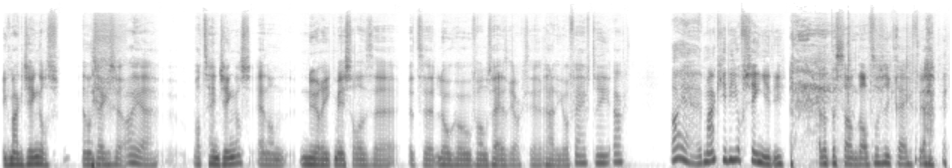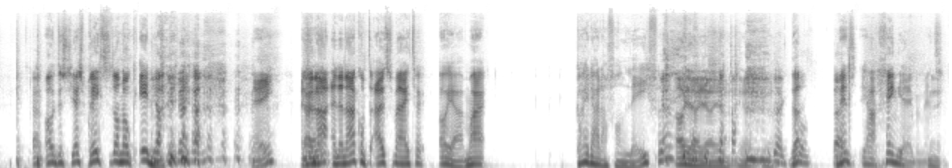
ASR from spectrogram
ik maak jingles. En dan zeggen ze, oh ja, wat zijn jingles? En dan neur ik meestal het, eh, het eh, logo van 538 eh, Radio 538. Oh ja, maak je die of zing je die? en dat is dan het antwoord dat je krijgt. Ja. Oh, dus jij spreekt ze dan ook in? Ja, Nee. En daarna, en daarna komt de uitsmijter. Oh ja, maar kan je daar dan van leven? Oh ja, ja, ja. ja, ja. Ja, Dat-. Mens, ja, geen idee hebben mensen.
